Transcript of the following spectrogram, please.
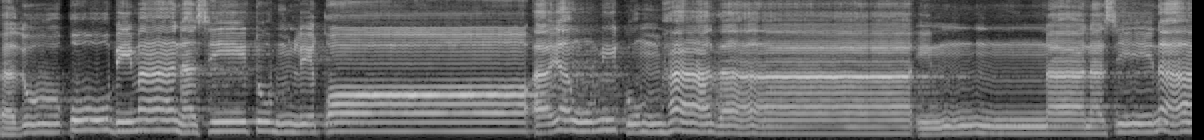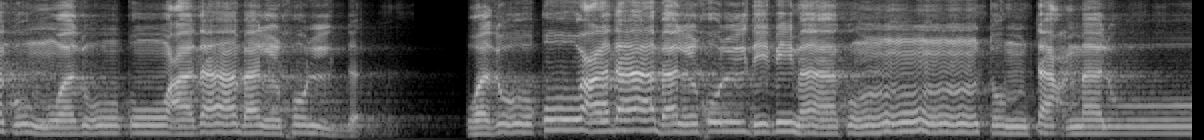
فذوقوا بما نسيتم لقاء يومكم هذا انا نسيناكم وذوقوا عذاب الخلد وذوقوا عذاب الخلد بما كنتم تعملون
